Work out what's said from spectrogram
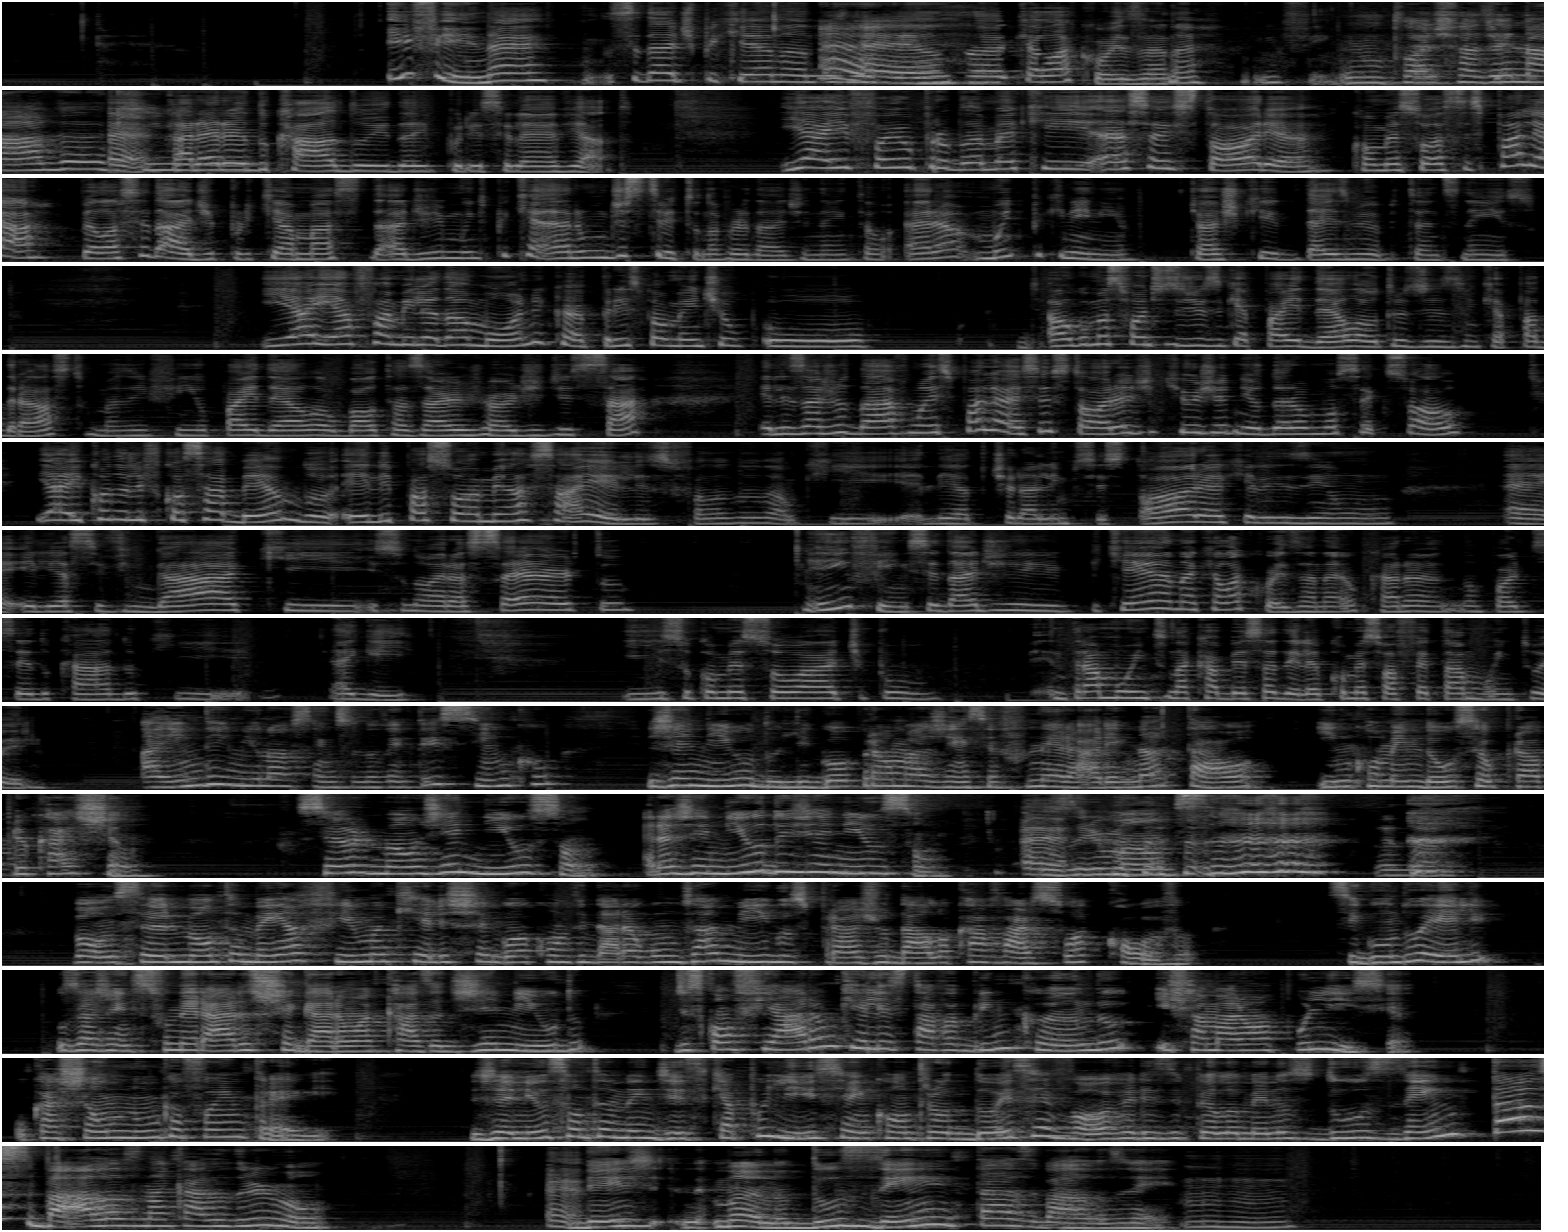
Enfim, né? Cidade pequena, nos é. 90, aquela coisa, né? Enfim. Não pode é, fazer nada. É, que... o cara era educado e daí por isso ele é viado. E aí foi o problema é que essa história começou a se espalhar pela cidade, porque é uma cidade muito pequena, era um distrito, na verdade, né? Então era muito pequenininho, que eu acho que 10 mil habitantes, nem isso. E aí a família da Mônica, principalmente o, o Algumas fontes dizem que é pai dela, outros dizem que é padrasto, mas enfim, o pai dela, o Baltazar Jorge de Sá, eles ajudavam a espalhar essa história de que o Genildo era homossexual e aí, quando ele ficou sabendo, ele passou a ameaçar eles, falando não, que ele ia tirar limpo essa história, que eles iam. É, ele ia se vingar, que isso não era certo. Enfim, cidade pequena, aquela coisa, né? O cara não pode ser educado que é gay. E isso começou a, tipo, entrar muito na cabeça dele, começou a afetar muito ele. Ainda em 1995, Genildo ligou para uma agência funerária em Natal e encomendou seu próprio caixão. Seu irmão Genilson era Genildo e Genilson, é. os irmãos. Bom, seu irmão também afirma que ele chegou a convidar alguns amigos para ajudá-lo a cavar sua cova. Segundo ele, os agentes funerários chegaram à casa de Genildo, desconfiaram que ele estava brincando e chamaram a polícia. O caixão nunca foi entregue. Genilson também disse que a polícia encontrou dois revólveres e pelo menos 200 balas na casa do irmão. É. Desde... Mano, 200 balas, velho. Uhum.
